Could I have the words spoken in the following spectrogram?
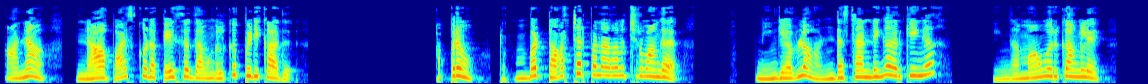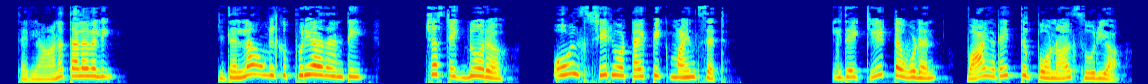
ஆனா நான் பாய்ஸ் கூட பேசுறது அவங்களுக்கு பிடிக்காது. அப்புறம் ரொம்ப டார்ச்சர் பண்ண ஆரம்பிச்சிருவாங்க. நீங்க எவ்வளவு அண்டர்ஸ்டாண்டிங்கா இருக்கீங்க? எங்க அம்மாவும் இருக்காங்களே. சரியான தலைவலி. இதெல்லாம் உங்களுக்கு புரியாது aunty. Just ignore old stereotypic mindset இதை கேட்டவுடன் வாயடைத்துப் போனாள் சூர்யா.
